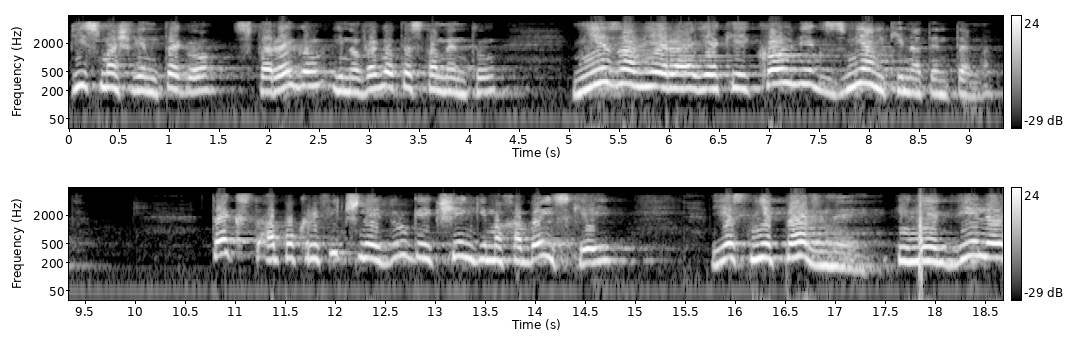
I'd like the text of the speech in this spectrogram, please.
Pisma Świętego Starego i Nowego Testamentu nie zawiera jakiejkolwiek wzmianki na ten temat. Tekst apokryficznej drugiej księgi machabejskiej jest niepewny i niewiele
